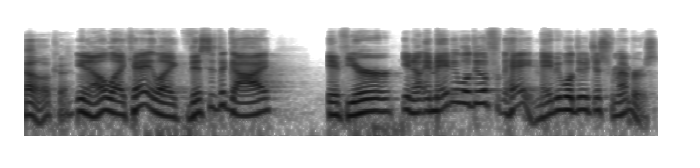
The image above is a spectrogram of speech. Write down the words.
Oh, okay. You know, like, hey, like this is the guy. If you're, you know, and maybe we'll do it for hey, maybe we'll do it just for members.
